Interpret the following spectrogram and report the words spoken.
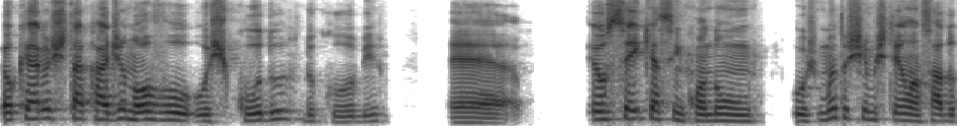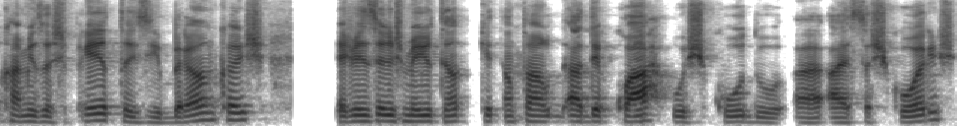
Eu quero destacar de novo o escudo do clube. É, eu sei que assim, quando um, os, muitos times têm lançado camisas pretas e brancas, e às vezes eles meio que tentam adequar o escudo a, a, essas cores.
